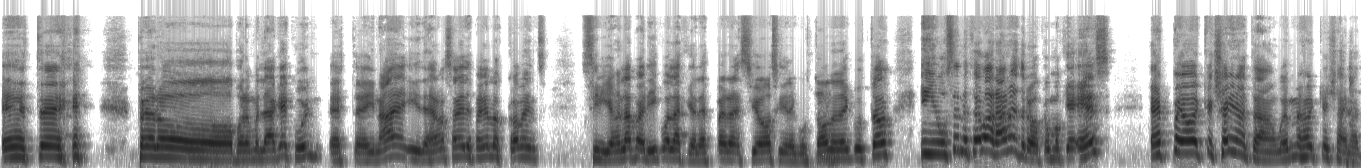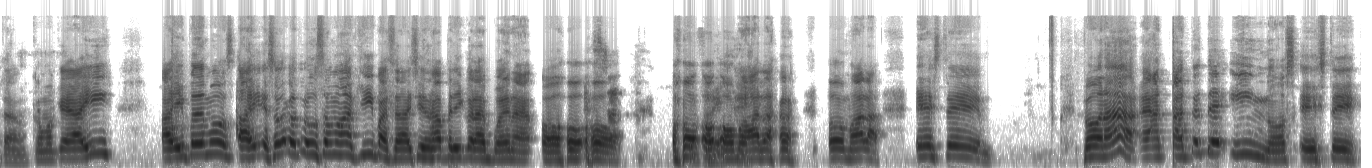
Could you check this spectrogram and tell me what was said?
Este, pero, por en verdad que cool. Este, y nada, y dejaron saber después en los comments si vieron la película, qué les pareció, si les gustó o no les gustó. Y usen este parámetro, como que es, es peor que Chinatown o es mejor que Chinatown. Como que ahí, ahí podemos, ahí, eso es lo que nosotros usamos aquí para saber si una película es buena o, o, o, o mala. O mala. Este. Pero nada, antes de irnos, este,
